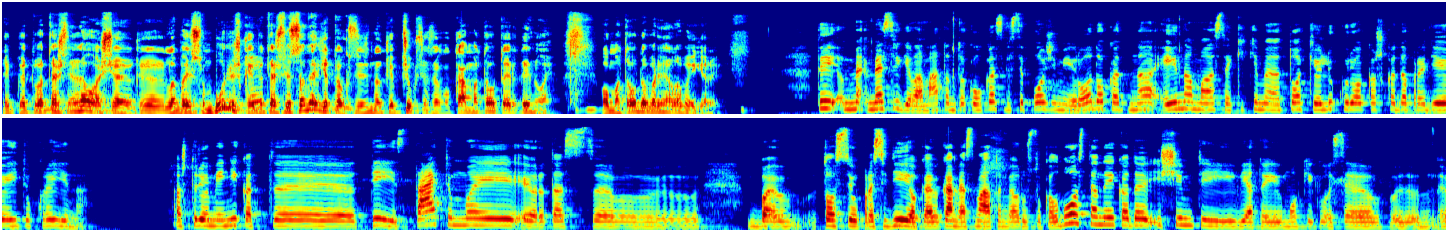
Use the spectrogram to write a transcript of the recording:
Taip kad, va, aš nežinau, aš čia e, labai sumbūriškai, bet aš visada kitoks, žinau, kaip čiukščias, sako, ką matau, tai ir dainuoju. O matau dabar nelabai gerai. Tai mes irgi, va, matom, to kol kas visi požymiai rodo, kad, na, einama, sakykime, tuo keliu, kuriuo kažkada pradėjo eiti Ukraina. Aš turiu omeny, kad e, tie įstatymai ir tas, e, tos jau prasidėjo, ką, mes matome rusų kalbos tenai, kada išimti į vietoj mokyklose e,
